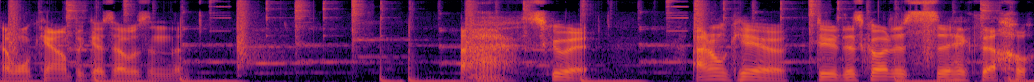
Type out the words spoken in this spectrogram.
That won't count because I was in the. Ah, screw it. I don't care. Dude, this card is sick though.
